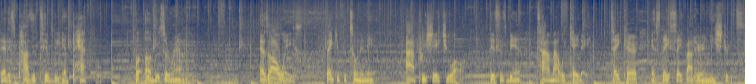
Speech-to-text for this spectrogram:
that is positively impactful for others around you. As always, thank you for tuning in. I appreciate you all. This has been Time Out with Kae Day. Take care and stay safe out here in these streets.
